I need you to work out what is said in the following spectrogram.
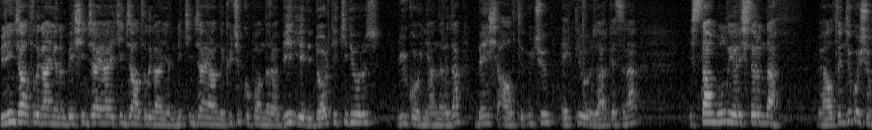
Birinci altılı ganyanın 5. ayağı, ikinci altılı ganyanın ikinci ayağında küçük kuponlara 1-7-4-2 diyoruz. Büyük oynayanlara da 5-6-3'ü ekliyoruz arkasına. İstanbul yarışlarında ve 6. koşu.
